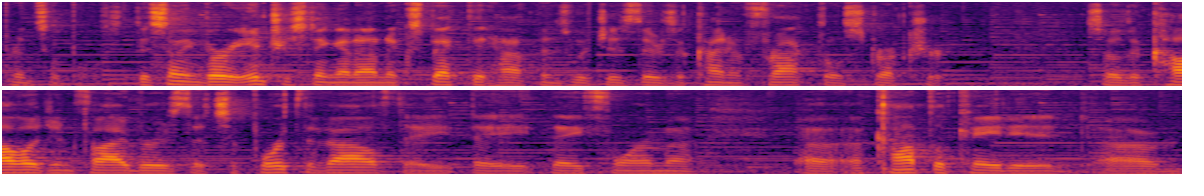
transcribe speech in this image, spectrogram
principles. There's something very interesting and unexpected happens, which is there's a kind of fractal structure. So the collagen fibers that support the valve, they, they, they form a, a complicated um,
